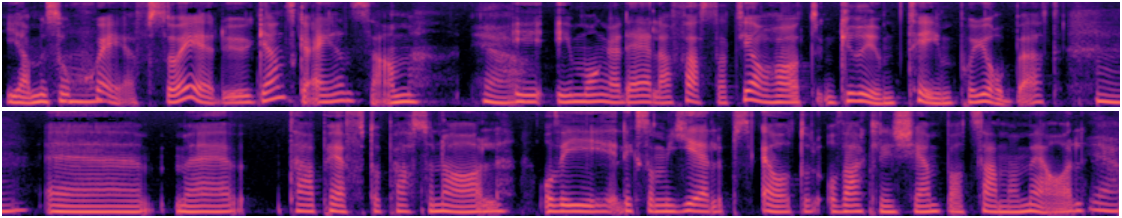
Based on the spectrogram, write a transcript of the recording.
Ja, men som chef så är du ju ganska ensam Ja. i, i många delar fast att jag har ett grymt team på jobbet eh, med terapeut och personal och vi liksom hjälps åt och, och verkligen kämpar åt samma mål. Ja.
